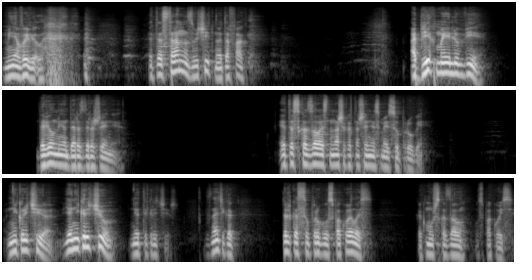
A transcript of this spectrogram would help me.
меня вывел. Это странно звучит, но это факт. Объект моей любви довел меня до раздражения. Это сказалось на наших отношениях с моей супругой. Не кричи. Я не кричу. Нет, ты кричишь. Знаете, как только супруга успокоилась, как муж сказал, успокойся.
